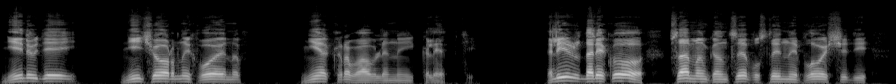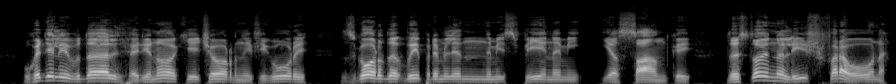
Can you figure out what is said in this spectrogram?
Ни людей, ни черных воинов, ни окровавленной клетки. Лишь далеко, в самом конце пустынной площади, уходили вдаль одинокие черные фигуры с гордо выпрямленными спинами и осанкой, достойно лишь фараона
